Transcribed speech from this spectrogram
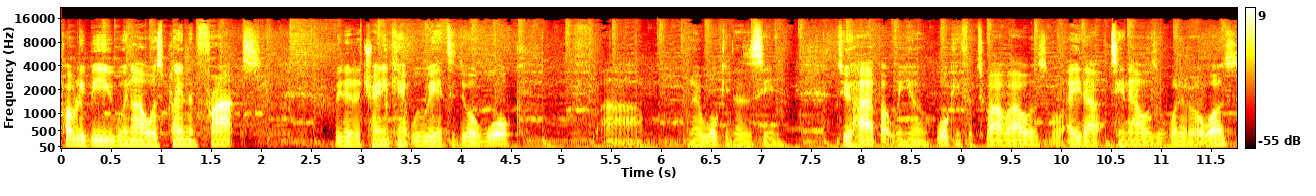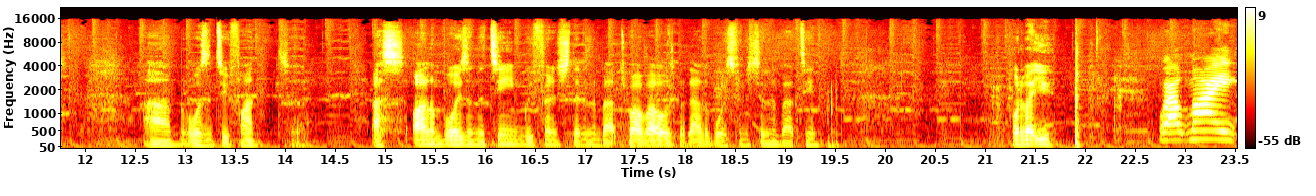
probably be when I was playing in France. We did a training camp where we had to do a walk. Um, you know, walking doesn't seem too hard, but when you're walking for 12 hours or 8 out, 10 hours or whatever it was, um, it wasn't too fun. So us island boys in the team, we finished it in about 12 hours, but the other boys finished it in about 10. What about you? Well, my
